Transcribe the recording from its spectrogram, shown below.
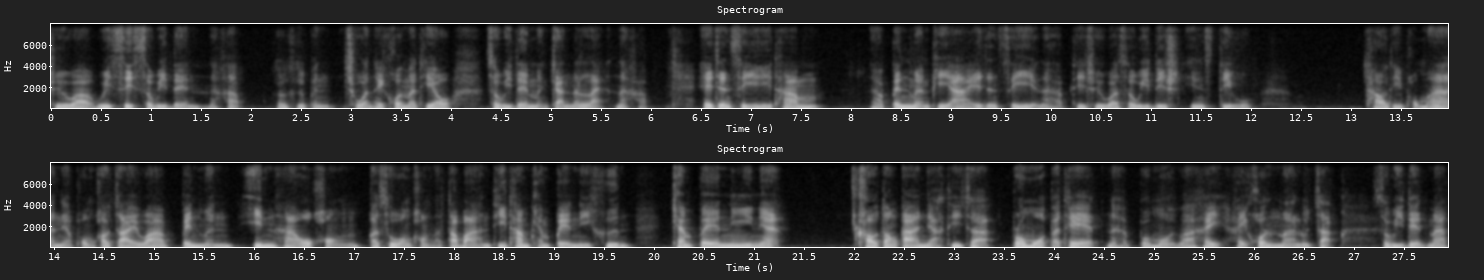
ชื่อว่าวิสิตสวีเดนนะครับ ก็คือเป็นชวนให้คนมาเที่ยวสวีเดนเหมือนกันนั่นแหละนะครับเอเจนซี่ที่ทำนะครับเป็นเหมือน PR เอเจนซี่นะครับ ที่ชื่อว่า Swedish Institute เท่าที่ผมอ่านเนี่ยผมเข้าใจว่าเป็นเหมือน in-house ของกระทรวงของรัฐบาลที่ทำแคมเปญนี้ขึ้น แคมเปญนี้เนี่ยเขาต้องการอยากที่จะโปรโมทประเทศนะครับโปรโมทว่าให้ให้คนมารู้จักสวีเดนมาก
